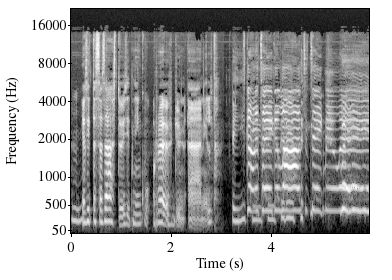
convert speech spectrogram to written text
Mm. Ja sitten sä säästyisit niinku röyhdyn ääniltä. It's gonna take a lot to take me away.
